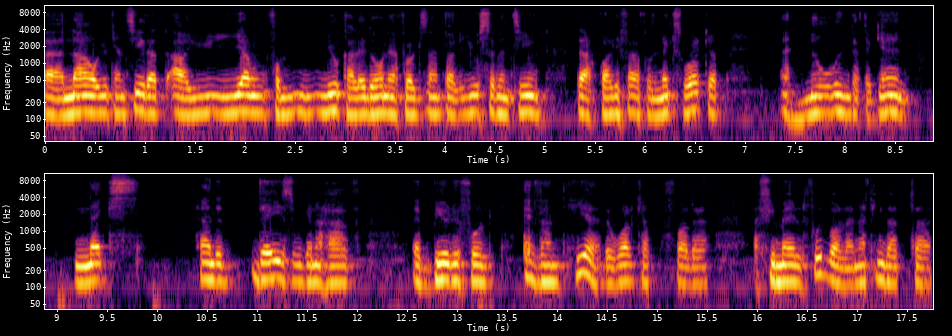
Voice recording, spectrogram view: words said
Uh, now you can see that our young from New Caledonia, for example, U17, they are qualified for the next World Cup, and knowing that again, next hundred days we're gonna have a beautiful event here, the World Cup for the female football, and I think that uh,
